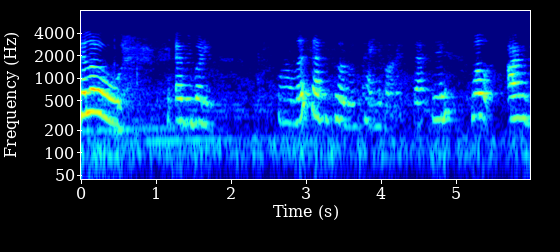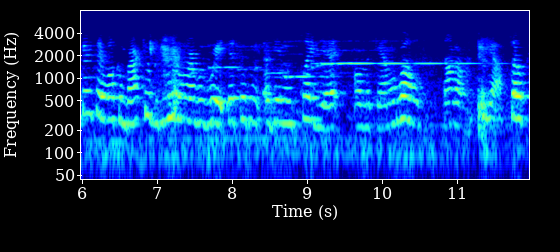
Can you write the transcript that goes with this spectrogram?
Hello, everybody. Well, this episode was kind of unexpected. Well, I was gonna say welcome back to, it, but then I remembered, wait, this isn't a game we've played yet on the channel. Well, not on the channel, yeah. So,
